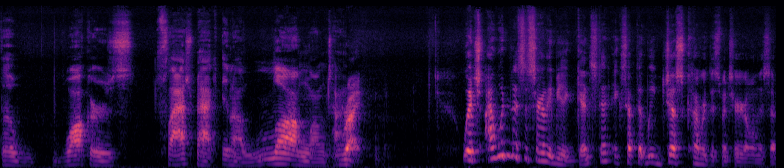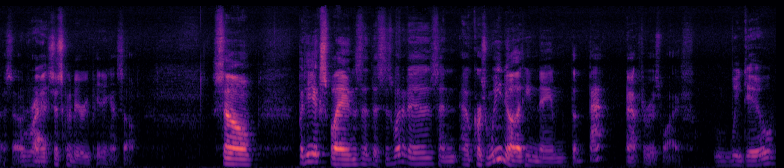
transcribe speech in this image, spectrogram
the Walker's flashback in a long, long time. Right. Which I wouldn't necessarily be against it, except that we just covered this material in this episode. Right. And it's just going to be repeating itself. So, but he explains that this is what it is. And, and of course, we know that he named the bat after his wife. We do.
